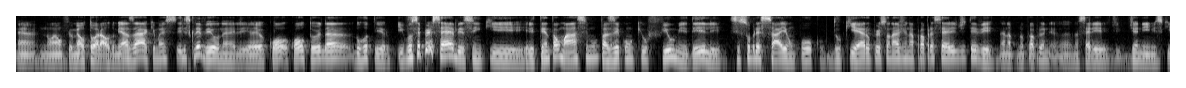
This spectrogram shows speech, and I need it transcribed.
né, não é um filme autoral do Miyazaki, mas ele escreveu, né, ele é o, o autor da, do roteiro. E você percebe, assim, que ele tenta ao máximo fazer com que o filme dele se sobressaia um pouco do que era o personagem na própria série de TV, né, na, no próprio, na série de, de, animes, que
